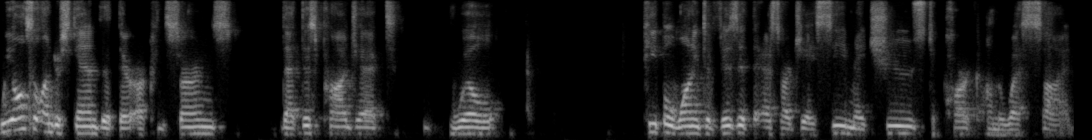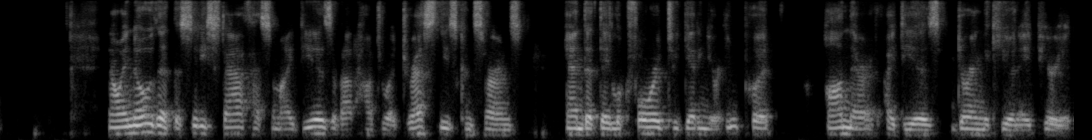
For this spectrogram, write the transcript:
We also understand that there are concerns that this project will, people wanting to visit the SRJC may choose to park on the west side. Now, I know that the city staff has some ideas about how to address these concerns and that they look forward to getting your input on their ideas during the Q and A period.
